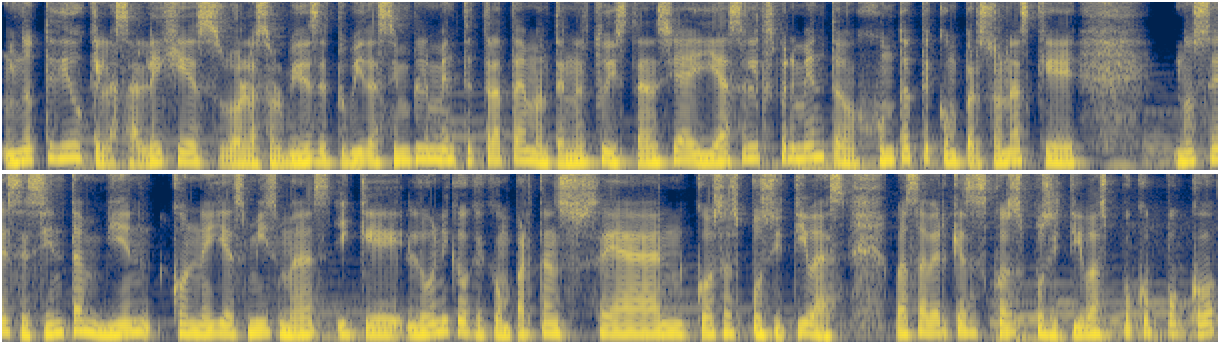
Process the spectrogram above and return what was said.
no te digo que las alejes o las olvides de tu vida, simplemente trata de mantener tu distancia y haz el experimento. Júntate con personas que, no sé, se sientan bien con ellas mismas y que lo único que compartan sean cosas positivas. Vas a ver que esas cosas positivas poco a poco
